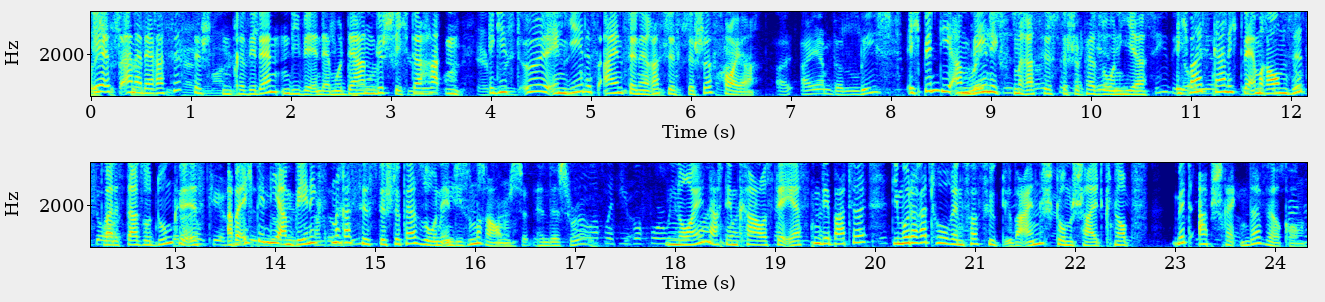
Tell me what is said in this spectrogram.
Er ist einer der rassistischsten Präsidenten, die wir in der modernen Geschichte hatten. Er gießt Öl in jedes einzelne rassistische Feuer. Ich bin die am wenigsten rassistische Person hier. Ich weiß gar nicht, wer im Raum sitzt, weil es da so dunkel ist, aber ich bin die am wenigsten rassistische Person in diesem Raum. Neu nach dem Chaos der ersten Debatte, die Moderatorin verfügt über einen Stummschaltknopf mit abschreckender Wirkung.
